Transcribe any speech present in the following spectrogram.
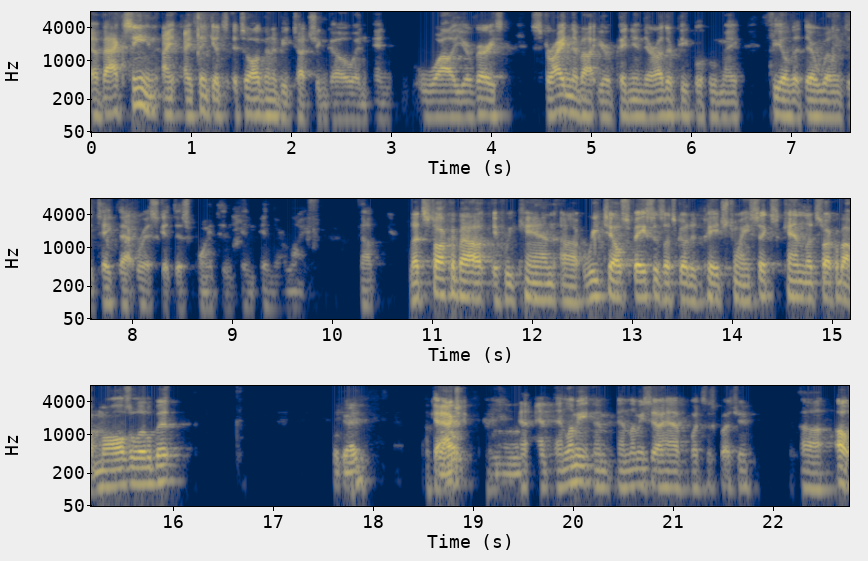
a vaccine, I, I think it's it's all going to be touch and go. And and while you're very strident about your opinion, there are other people who may feel that they're willing to take that risk at this point in, in, in their life. Let's talk about, if we can, uh, retail spaces. Let's go to page 26. Ken, let's talk about malls a little bit. Okay. Okay, Well, actually, uh, and, and let me, and, and let me see, I have, what's this question? Uh, oh,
